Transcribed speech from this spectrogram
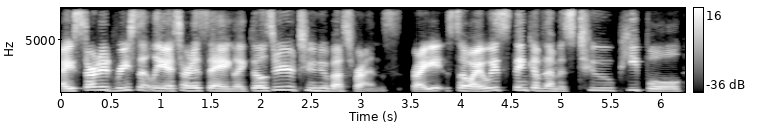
I started recently I started saying like those are your two new best friends, right? So mm-hmm. I always think of them as two people.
